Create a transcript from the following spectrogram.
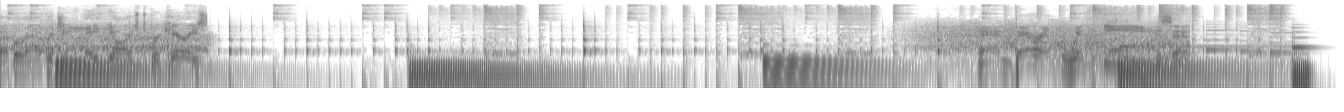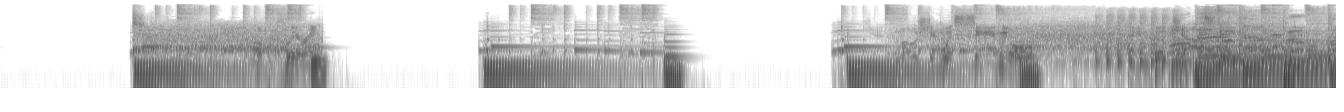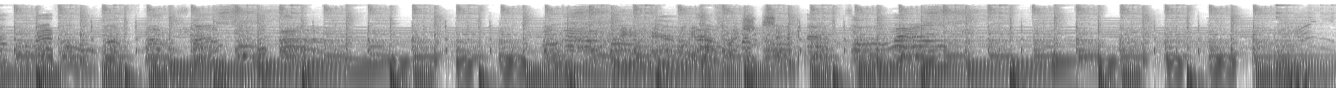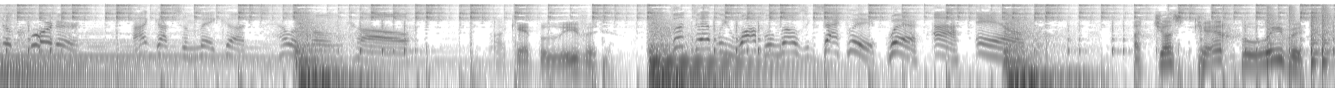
Weber averaging eight yards per carry. And Barrett with ease of clearing. Motion with Samuel. And good job staying. Can't believe it. I just can't believe it.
